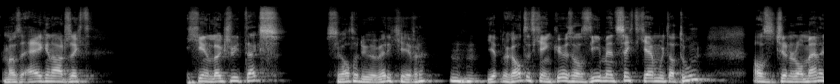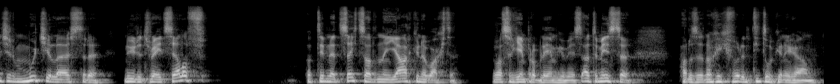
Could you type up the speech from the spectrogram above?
Maar als de eigenaar zegt, geen luxury tax, is toch altijd uw werkgever. Hè? Je hebt nog altijd geen keuze. Als die mens zegt, jij moet dat doen, als general manager moet je luisteren. Nu, de trade zelf, wat Tim net zegt, ze hadden een jaar kunnen wachten. Was er geen probleem geweest. Ah, tenminste, hadden ze nog echt voor een titel kunnen gaan.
